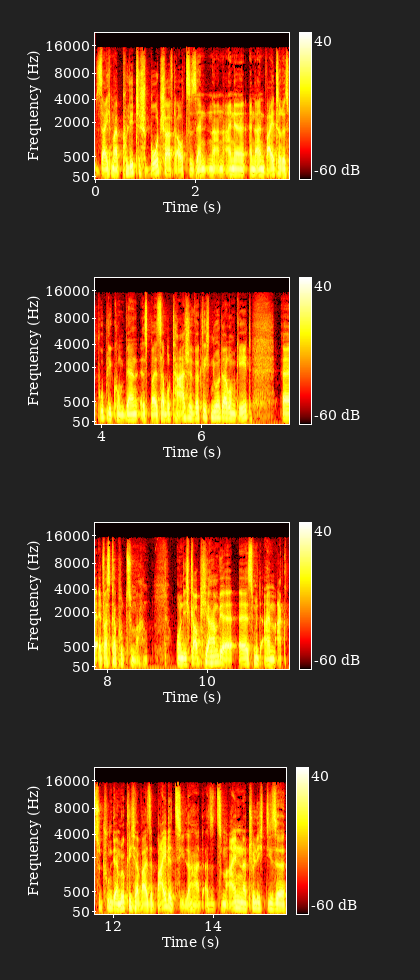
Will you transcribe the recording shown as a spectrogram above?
sage ich mal, politische Botschaft auch zu senden an, eine, an ein weiteres Publikum, während es bei Sabotage wirklich nur darum geht, äh, etwas kaputt zu machen. Und ich glaube, hier haben wir es mit einem Akt zu tun, der möglicherweise beide Ziele hat. Also zum einen natürlich diese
